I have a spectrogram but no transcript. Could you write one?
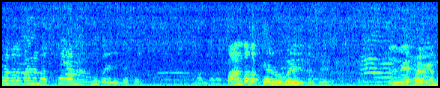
সকালে পানা ভাত খেয়ে রু বেড়ে যেতেছে তুমি খাবে কেন?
